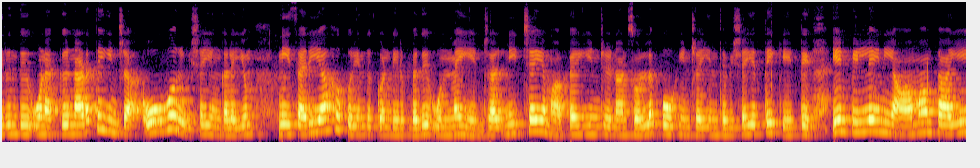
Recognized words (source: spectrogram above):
இருந்து உனக்கு நடத்துகின்ற ஒவ்வொரு விஷயங்களையும் நீ சரியாக புரிந்து கொண்டிருப்பது உண்மை என்றால் நிச்சயமாக இன்று நான் சொல்லப்போகின்ற இந்த விஷயத்தை கேட்டு என் பிள்ளை நீ ஆமாம் தாயே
